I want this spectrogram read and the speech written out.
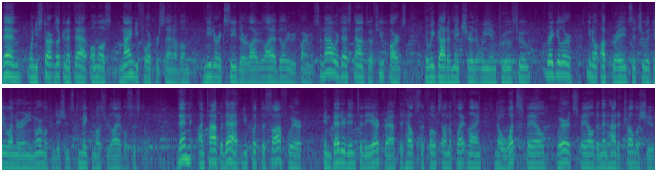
then when you start looking at that, almost 94% of them meet or exceed their reliability requirements. So now we're just down to a few parts that we've got to make sure that we improve through regular you know, upgrades that you would do under any normal conditions to make the most reliable system. Then on top of that, you put the software embedded into the aircraft that helps the folks on the flight line know what's failed, where it's failed, and then how to troubleshoot.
